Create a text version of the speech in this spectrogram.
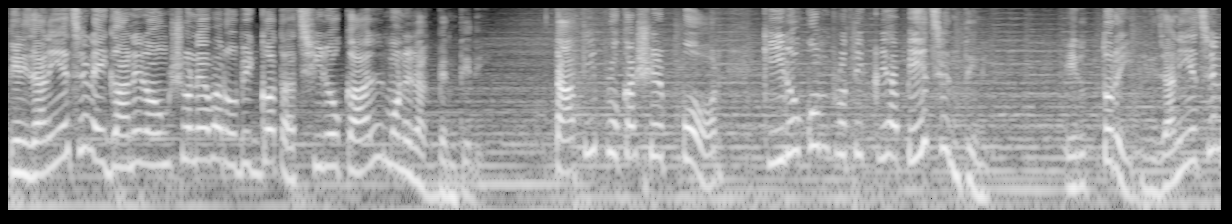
তিনি জানিয়েছেন, এই গানের অংশ নেওয়ার অভিজ্ঞতা চিরকাল মনে রাখবেন তিনি। তাঁতি প্রকাশের পর কীরকম প্রতিক্রিয়া পেয়েছেন তিনি? এর উত্তরেই তিনি জানিয়েছেন,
